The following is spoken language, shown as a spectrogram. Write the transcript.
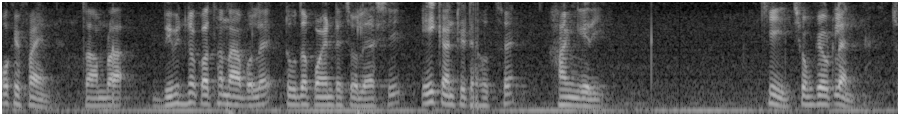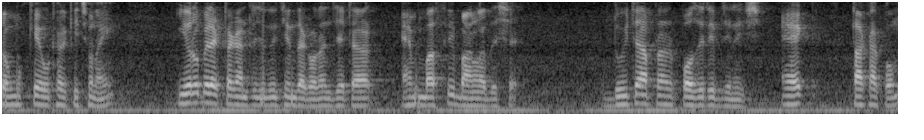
ওকে ফাইন তো আমরা বিভিন্ন কথা না বলে টু দ্য পয়েন্টে চলে আসি। এই কান্ট্রিটা হচ্ছে হাঙ্গেরি কি, চমকে উঠলেন? চমকে ওঠার কিছু নাই। ইউরোপের একটা কান্ট্রি যদি চিন্তা করেন, যেটার অ্যাম্বাসি বাংলাদেশে। দুইটা আপনার পজিটিভ জিনিস। এক, টাকা কম।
